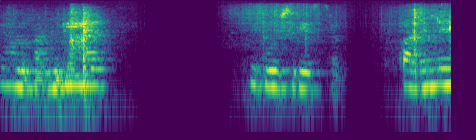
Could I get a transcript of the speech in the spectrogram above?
ਹੁਣ ਬਣ ਗਈ दूसरी पा लेंगे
